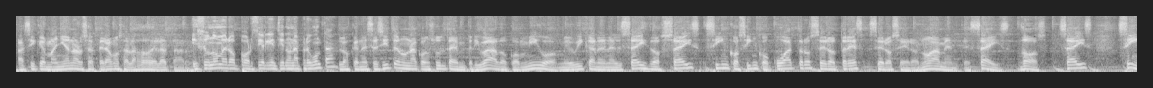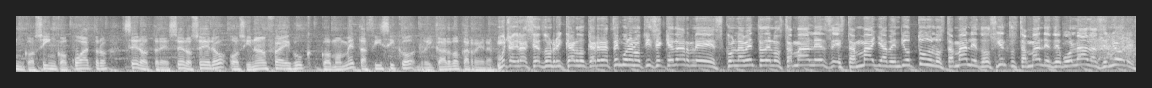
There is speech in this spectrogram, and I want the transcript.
así que mañana los esperamos a las 2 de la tarde. ¿Y su número por si alguien tiene una pregunta? Los que necesiten una consulta en privado conmigo me ubican en el 626-554-0300. Nuevamente, 626-554-0300 o si no en Facebook como Metafísico Ricardo Carrera. Muchas gracias, don Ricardo Carrera. Tengo una noticia que darles. Con la venta de los tamales, esta Maya vendió todos los tamales, 200 tamales de volada, señores.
